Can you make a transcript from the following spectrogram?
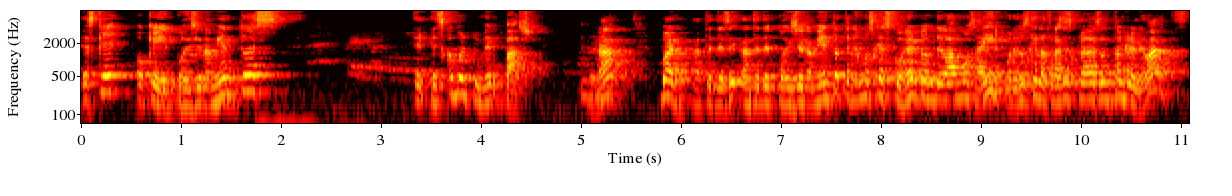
Es que, ok, el posicionamiento es, es como el primer paso, ¿verdad? Bueno, antes, de ese- antes del posicionamiento tenemos que escoger dónde vamos a ir, por eso es que las frases claves son tan relevantes.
